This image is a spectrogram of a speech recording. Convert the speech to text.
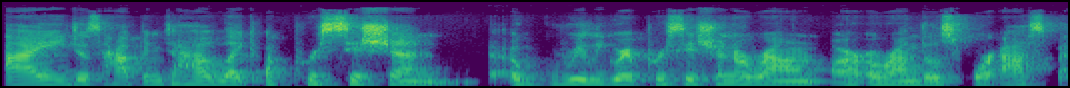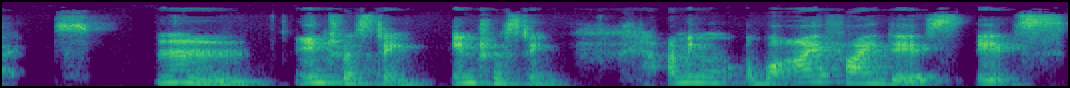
I just happen to have like a precision, a really great precision around around those four aspects. Mm, interesting. Interesting. I mean, what I find is it's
